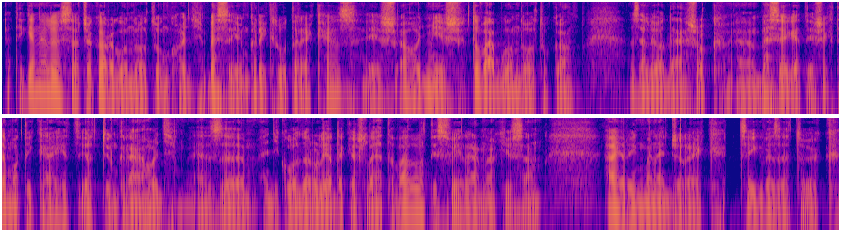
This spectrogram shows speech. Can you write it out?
Hát igen, először csak arra gondoltunk, hogy beszéljünk a rekrúterekhez, és ahogy mi is tovább gondoltuk a, az előadások, beszélgetések tematikáit, jöttünk rá, hogy ez egyik oldalról érdekes lehet a vállalati szférának, hiszen hiring managerek, cégvezetők,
